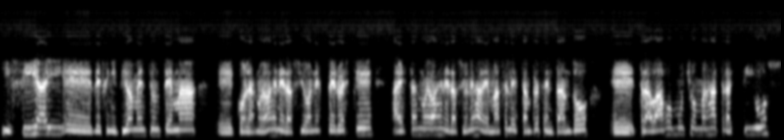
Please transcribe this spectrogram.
y sí hay eh, definitivamente un tema con las nuevas generaciones, pero es que a estas nuevas generaciones además se les están presentando trabajos mucho más atractivos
